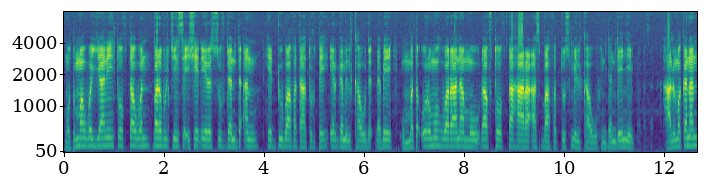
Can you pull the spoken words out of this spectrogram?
Mootummaan wayyaanee tooftaawwan bara bulchiinsa ishee dheeressuuf danda'an hedduu baafataa turte erga milkaa'uu dadhabee uummata Oromoo waraanaan mo'uudhaaf tooftaa haaraa as baafattus milkaa'uu hin dandeenye. Haaluma kanaan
